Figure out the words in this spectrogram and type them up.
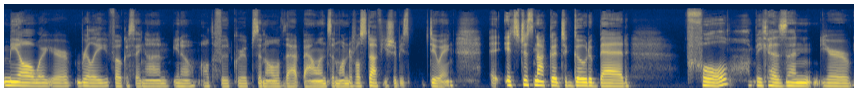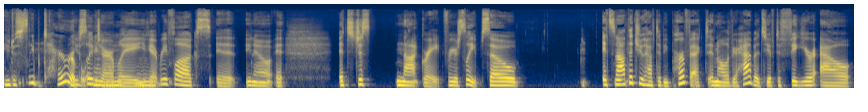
meal where you're really focusing on you know all the food groups and all of that balance and wonderful stuff you should be doing. It's just not good to go to bed full because then you're you just sleep terribly you sleep terribly. mm-hmm. you get reflux it you know it it's just not great for your sleep. So it's not that you have to be perfect in all of your habits you have to figure out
